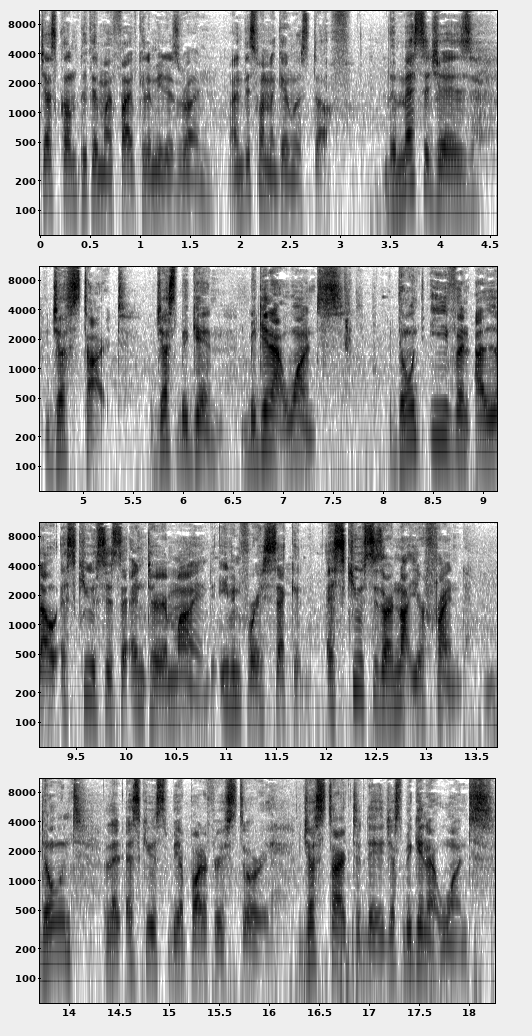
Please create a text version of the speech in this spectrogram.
Just completed my five kilometers run, and this one again was tough. The message is just start. Just begin. Begin at once. Don't even allow excuses to enter your mind, even for a second. Excuses are not your friend. Don't let excuses be a part of your story. Just start today. Just begin at once.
